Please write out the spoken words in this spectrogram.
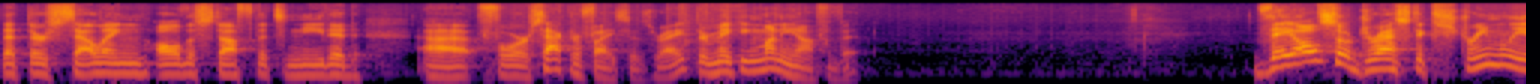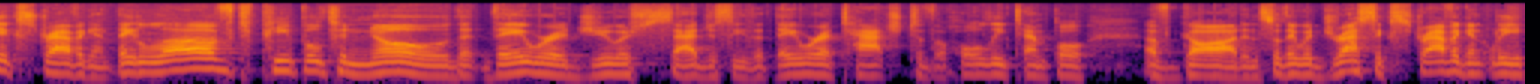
that they're selling all the stuff that's needed uh, for sacrifices, right? They're making money off of it. They also dressed extremely extravagant. They loved people to know that they were a Jewish Sadducee, that they were attached to the holy temple of God. And so they would dress extravagantly.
